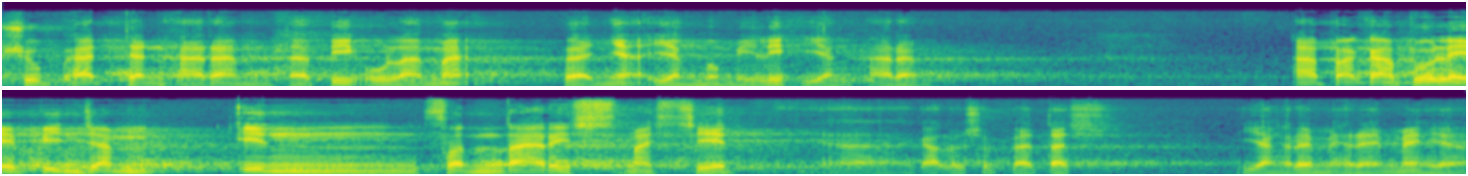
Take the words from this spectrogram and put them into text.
syubhat dan haram, tapi ulama banyak yang memilih yang haram. Apakah boleh pinjam inventaris masjid? Ya, kalau sebatas yang remeh-remeh ya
